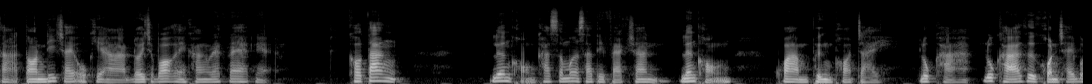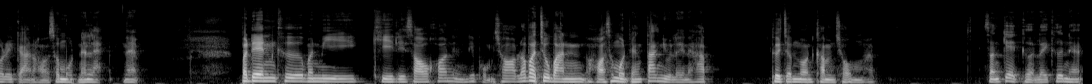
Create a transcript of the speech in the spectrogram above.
ศาสตร์ตอนที่ใช้ OKR โดยเฉพาะในครั้งแรก ๆ เนี่ยเขาตั้งเรื่องของ customer satisfaction เรื่องของความพึงพอใจลูกค้าลูกค้าคือคนใช้บริการหอสมุดนั่นแหละนะประเด็นคือมันมี key result ข้อหนึ่งที่ผมชอบ แล้วปัจจุบันหอสมุดยังตั้งอยู่เลยนะครับ คือจำนวนคำชมครับ สังเกตเกิดอะไรขึ้นเนี่ย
